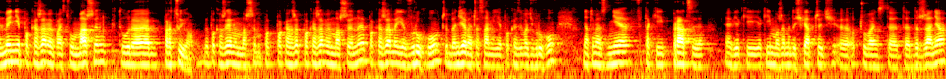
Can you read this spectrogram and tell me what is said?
my nie pokażemy Państwu maszyn, które pracują. My pokażemy, maszyn, pokaże, pokażemy maszyny, pokażemy je w ruchu, czy będziemy czasami je pokazywać w ruchu, natomiast nie w takiej pracy, w jakiej, jakiej możemy doświadczyć, odczuwając te, te drżenia,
